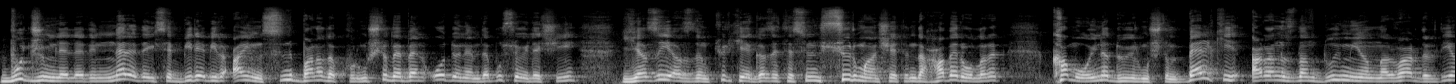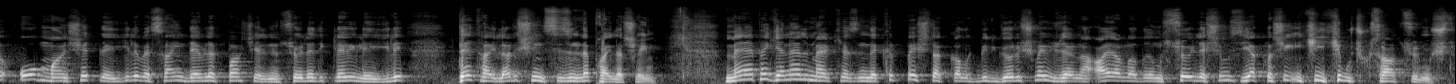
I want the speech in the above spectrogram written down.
bu cümlelerin neredeyse birebir aynısını bana da kurmuştu ve ben o dönemde bu söyleşiyi yazı yazdığım Türkiye Gazetesi'nin sür manşetinde haber olarak kamuoyuna duyurmuştum. Belki aranızdan duymayanlar vardır diye o manşetle ilgili ve Sayın Devlet Bahçeli'nin söyledikleriyle ilgili detayları şimdi sizinle paylaşayım. MHP Genel Merkezi'nde 45 dakikalık bir görüşme üzerine ayarladığımız söyleşimiz yaklaşık 2-2,5 saat sürmüştü.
